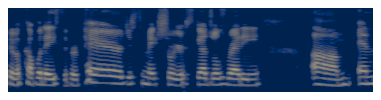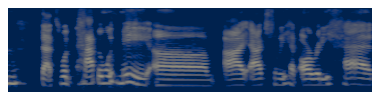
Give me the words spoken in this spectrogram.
You have a couple days to prepare, just to make sure your schedule's ready." Um, and that's what happened with me. Um, I actually had already had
